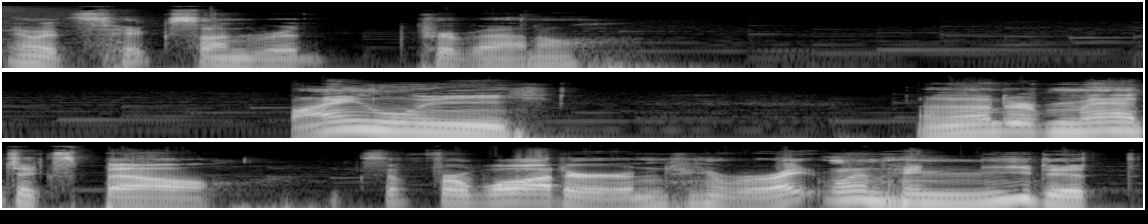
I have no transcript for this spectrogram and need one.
Now it's 600 per battle. Finally! Another magic spell! Except for water, and right when I need it.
